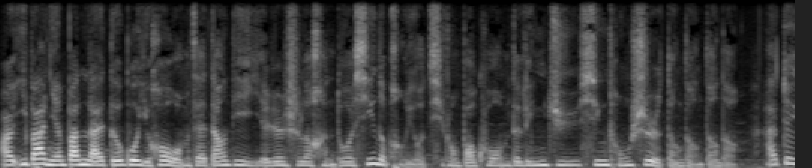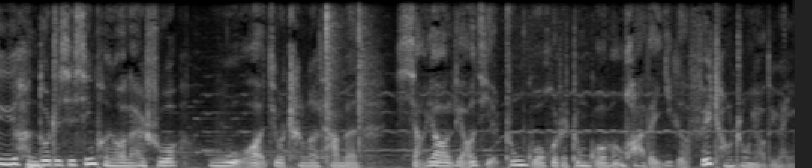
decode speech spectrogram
而一八年搬来德国以后，我们在当地也认识了很多新的朋友，其中包括我们的邻居、新同事等等等等。而对于很多这些新朋友来说，我就成了他们想要了解中国或者中国文化的一个非常重要的原因。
